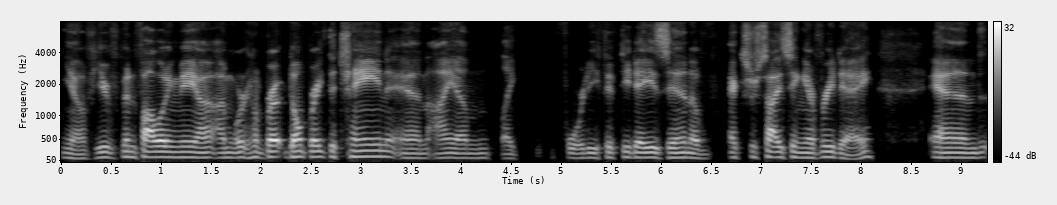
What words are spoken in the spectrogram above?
you know, if you've been following me, I, I'm working on Don't Break the Chain, and I am like 40, 50 days in of exercising every day. And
